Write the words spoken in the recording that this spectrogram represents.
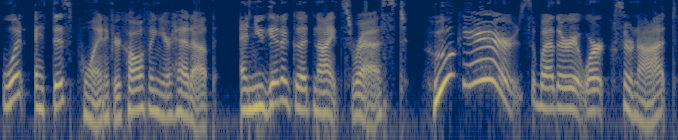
what at this point, if you're coughing your head up and you get a good night's rest, who cares whether it works or not?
